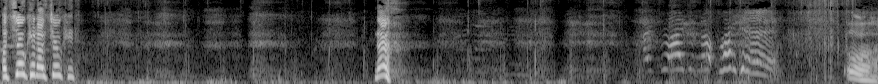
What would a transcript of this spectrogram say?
I was joking, I was joking. No. Ugh.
